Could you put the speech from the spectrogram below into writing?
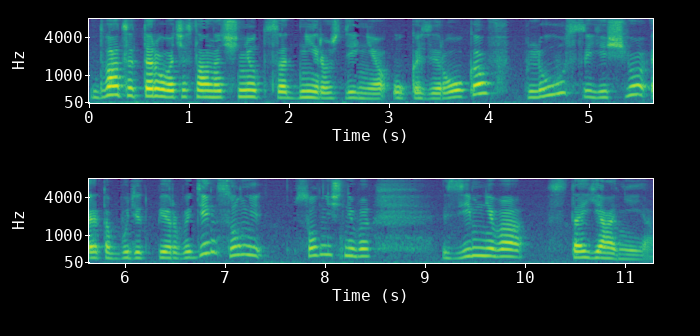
22 числа начнется дни рождения у козерогов. Плюс еще это будет первый день солне... солнечного зимнего стояния.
